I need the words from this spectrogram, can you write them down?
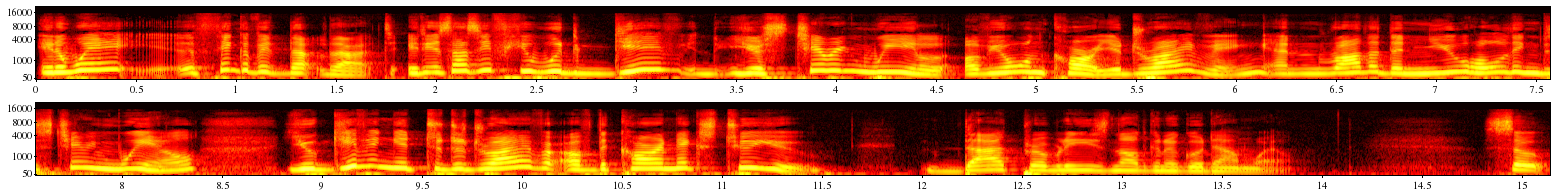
In a way, uh, think of it that that it is as if you would give your steering wheel of your own car you're driving, and rather than you holding the steering wheel, you're giving it to the driver of the car next to you. That probably is not going to go down well. So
